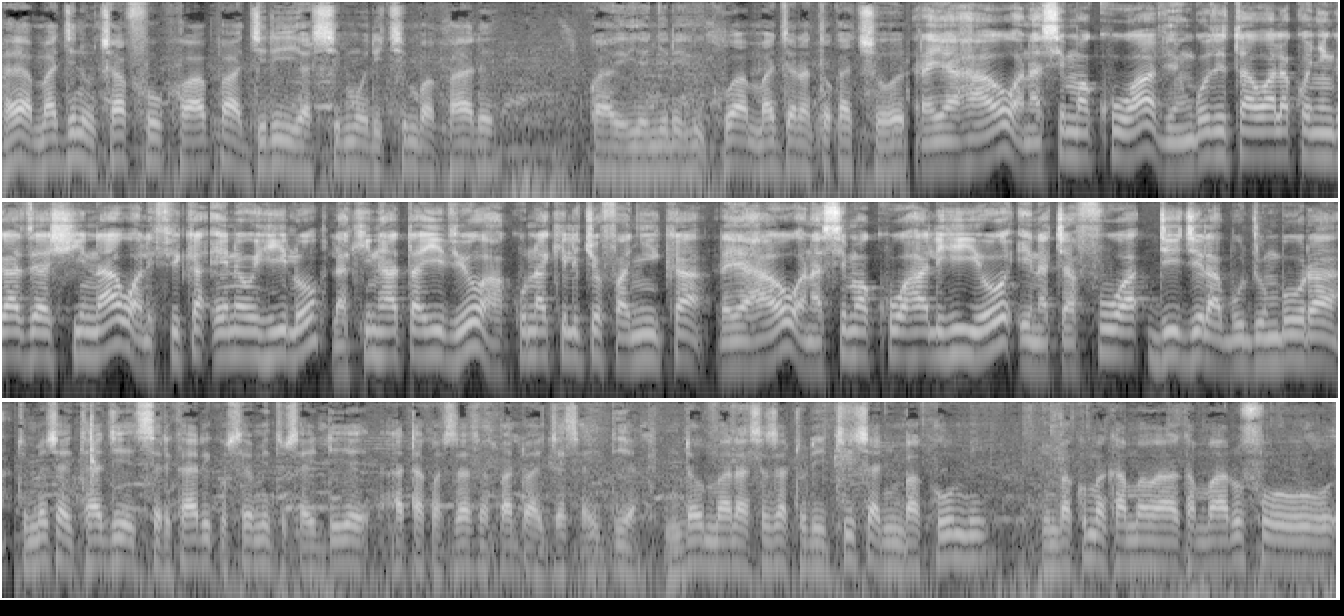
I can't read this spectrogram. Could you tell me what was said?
Haya maji ni uchafu kwa hapa ajili ya shimo ilichimbwa pale kwa yenye ilikuwa maji yanatoka chori. Raia hao wanasema kuwa viongozi tawala kwenye ngazi ya shina walifika eneo hilo, lakini hata hivyo hakuna kilichofanyika. Raia hao wanasema kuwa hali hiyo inachafua jiji la Bujumbura. Tumeshahitaji serikali kusema tusaidie, hata kwa sasa bado haijasaidia. Ndio maana sasa tuliitisha nyumba kumi nyumba kumi kama kama maarufu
